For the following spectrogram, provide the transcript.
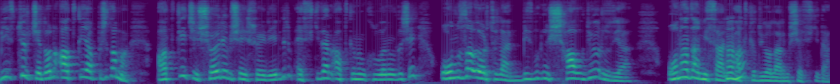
Biz Türkçe'de onu atkı yapmışız ama atkı için şöyle bir şey söyleyebilirim. Eskiden atkının kullanıldığı şey omza örtülen. Biz bugün şal diyoruz ya. Ona da misal Hı hı. atkı diyorlarmış eskiden.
